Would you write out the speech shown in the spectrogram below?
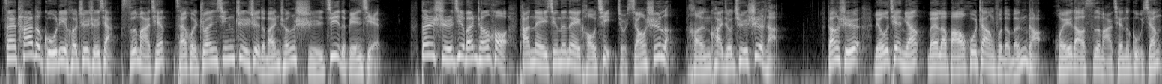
在她的鼓励和支持下，司马迁才会专心致志地完成《史记》的编写。但《史记》完成后，他内心的那口气就消失了，很快就去世了。当时，刘倩娘为了保护丈夫的文稿，回到司马迁的故乡。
